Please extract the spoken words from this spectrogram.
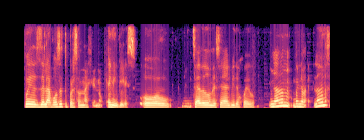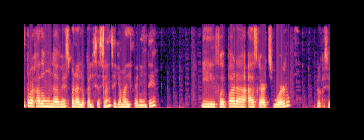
pues de la voz de tu personaje, ¿no? En inglés o sea de donde sea el videojuego. Nada, bueno, nada más he trabajado una vez para localización, se llama diferente y fue para Asgard's World, creo que sí,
